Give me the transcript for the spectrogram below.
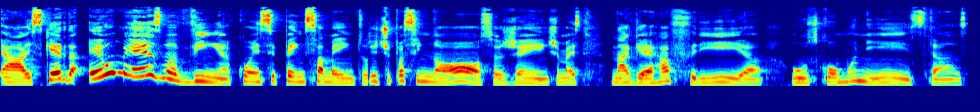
a esquerda, eu mesma vinha com esse pensamento de tipo assim, nossa, gente, mas na Guerra Fria, os comunistas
